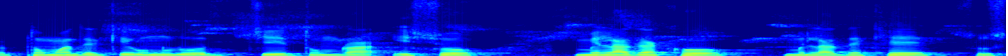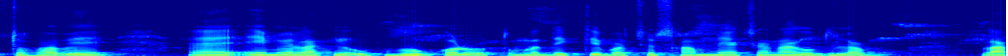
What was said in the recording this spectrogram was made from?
তো তোমাদেরকে অনুরোধ যে তোমরা এসো, মেলা দেখো, মেলা দেখে সুষ্ঠুভাবে এই মেলাকে উপভোগ করো। তোমরা দেখতে পাচ্ছ সামনে একটা নাগরদোলা লা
